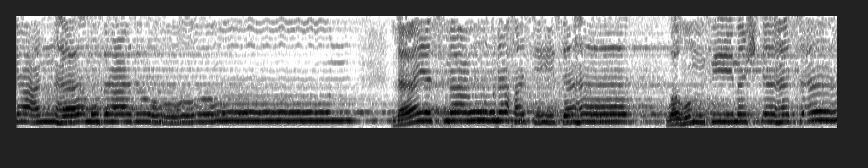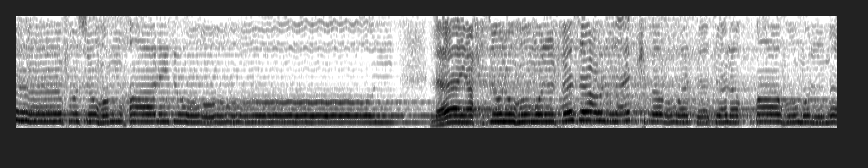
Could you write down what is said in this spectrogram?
عنها مبعدون. لا يسمعون حسيسها وهم فيما اشتهت أنفسهم خالدون. لا يحزنهم الفزع الأكبر وتتلقاهم الملائكة.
